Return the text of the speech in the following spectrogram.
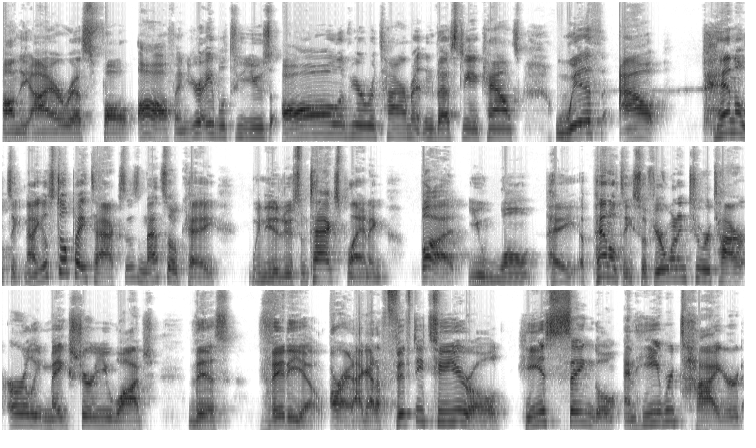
on the IRS fall off and you're able to use all of your retirement investing accounts without penalty. Now, you'll still pay taxes, and that's okay. We need to do some tax planning, but you won't pay a penalty. So if you're wanting to retire early, make sure you watch this video. All right, I got a 52 year old. He is single and he retired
